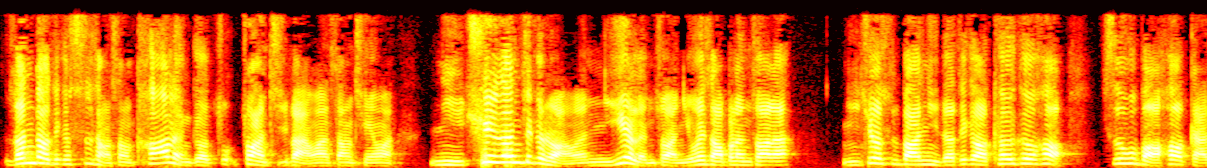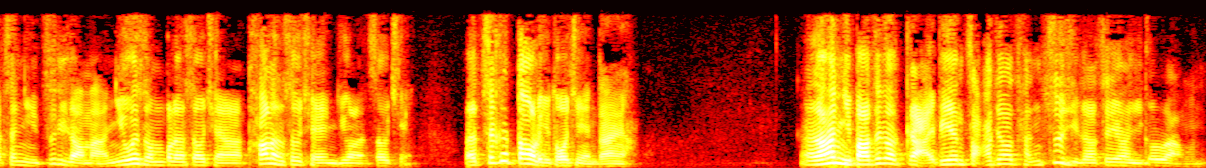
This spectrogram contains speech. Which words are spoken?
扔到这个市场上，他能够赚赚几百万上千万，你去扔这个软文，你也能赚，你为啥不能赚呢？你就是把你的这个 QQ 号、支付宝号改成你自己的嘛，你为什么不能收钱啊？他能收钱，你就能收钱，呃，这个道理多简单呀。然后你把这个改编杂交成自己的这样一个软文，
